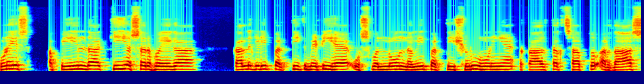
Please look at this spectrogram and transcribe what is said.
ਹੁਣ ਇਸ ਅਪੀਲ ਦਾ ਕੀ ਅਸਰ ਹੋਏਗਾ? ਕੱਲ ਜਿਹੜੀ ਭਰਤੀ ਕਮੇਟੀ ਹੈ ਉਸ ਵੱਲੋਂ ਨਵੀਂ ਭਰਤੀ ਸ਼ੁਰੂ ਹੋਣੀ ਹੈ। ਅਕਾਲ ਤਖਤ ਸਾਹਿਬ ਤੋਂ ਅਰਦਾਸ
